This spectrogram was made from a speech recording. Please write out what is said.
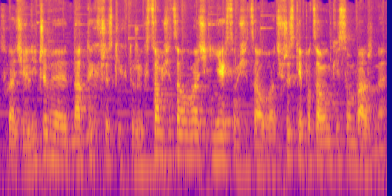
Słuchajcie, liczymy na tych wszystkich, którzy chcą się całować i nie chcą się całować. Wszystkie pocałunki są ważne.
